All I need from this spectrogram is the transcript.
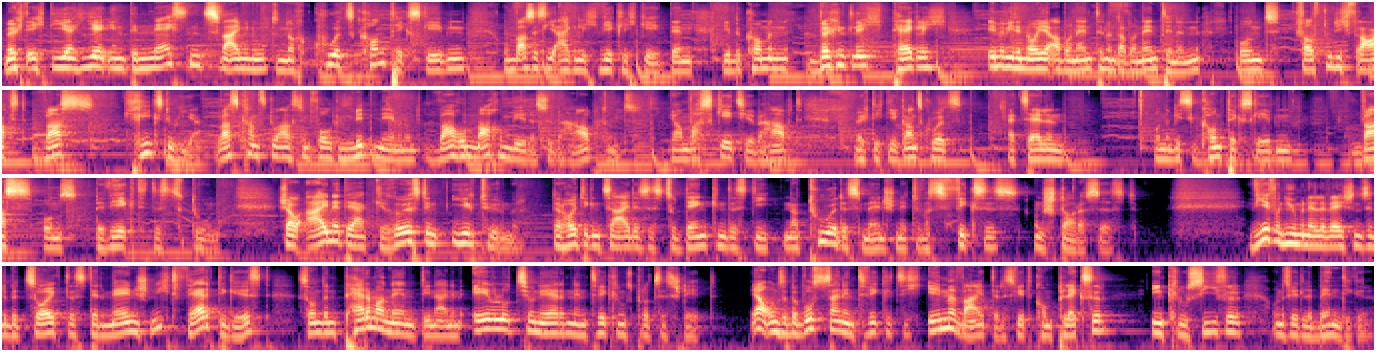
möchte ich dir hier in den nächsten zwei Minuten noch kurz Kontext geben, um was es hier eigentlich wirklich geht. Denn wir bekommen wöchentlich, täglich immer wieder neue Abonnenten und Abonnentinnen. Und falls du dich fragst, was kriegst du hier? Was kannst du aus den Folgen mitnehmen und warum machen wir das überhaupt? Und ja, um was geht hier überhaupt? Möchte ich dir ganz kurz erzählen und ein bisschen Kontext geben, was uns bewegt, das zu tun. Schau, einer der größten Irrtümer der heutigen Zeit ist es zu denken, dass die Natur des Menschen etwas Fixes und Starres ist. Wir von Human Elevation sind überzeugt, dass der Mensch nicht fertig ist, sondern permanent in einem evolutionären Entwicklungsprozess steht. Ja, unser Bewusstsein entwickelt sich immer weiter, es wird komplexer, inklusiver und es wird lebendiger.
